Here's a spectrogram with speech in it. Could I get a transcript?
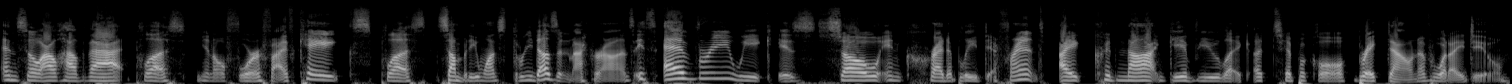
And so I'll have that plus, you know, four or five cakes, plus somebody wants three dozen macarons. It's every week is so incredibly different. I could not give you like a typical breakdown of what I do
